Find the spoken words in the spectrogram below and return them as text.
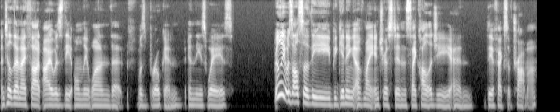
Until then, I thought I was the only one that was broken in these ways. Really, it was also the beginning of my interest in psychology and the effects of trauma.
